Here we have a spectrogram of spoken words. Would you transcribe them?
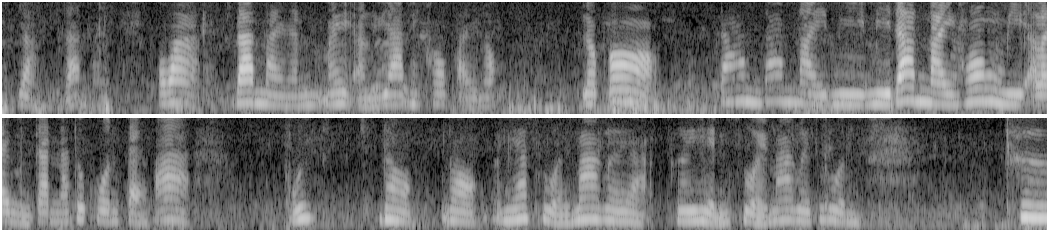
ทุกอย่างอยู่ด้านใน เพราะว่าด้านในนั้นไม่อนุญาตให้เข้าไปเนาะแล้วก็ด้านด้านในมีมีด้านในห้องมีอะไรเหมือนกันนะทุกคนแต่ว่าอุ้ยดอกดอกอันเนี้ยสวยมากเลยอะ่ะ เคยเห็นสวยมากเลยทุกคน คือ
